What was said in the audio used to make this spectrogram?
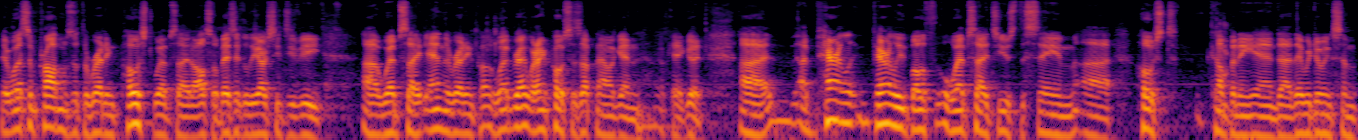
there was some problems with the Reading Post website also. Basically, the RCTV uh, website and the Reading Post. Reading Post is up now again. Okay, good. Uh, apparently, apparently both websites use the same uh, host company, and uh, they were doing some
